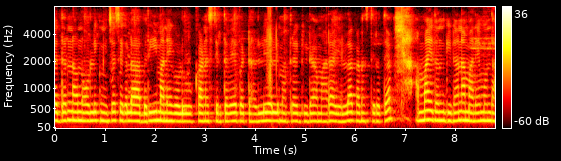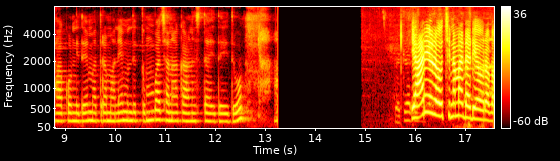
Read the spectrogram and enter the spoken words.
ವೆದರ್ ನಾವು ನೋಡ್ಲಿಕ್ಕೆ ನಿಜ ಸಿಗಲ್ಲ. ಬರೀ ಮನೆಗಳು ಕಾಣಿಸ್ತಿರ್ತವೆ ಬಟ್ ಹಳ್ಳಿಯಲ್ಲಿ ಮಾತ್ರ ಗಿಡ, ಮರ ಎಲ್ಲ ಕಾಣಿಸ್ತಿರುತ್ತೆ. ಅಮ್ಮ ಇದೊಂದು ಗಿಡನ ಮನೆ ಮುಂದೆ ಹಾಕ್ಕೊಂಡಿದೆ ಮಾತ್ರ ಮನೆ ಮುಂದೆ ತುಂಬ ಚೆನ್ನಾಗಿ ಕಾಣಿಸ್ತಾ ಇದೆ ಇದು. ಯಾರ್ಯಾರು ಚಿನ್ನಮ್ಮ ಡ್ಯಾಡಿ ಅವರವ?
